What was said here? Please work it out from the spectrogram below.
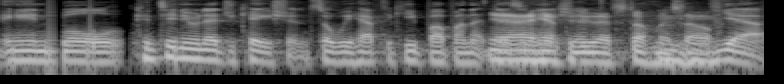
annual continuing education. So we have to keep up on that. Yeah, I have to do that stuff myself. Yeah.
